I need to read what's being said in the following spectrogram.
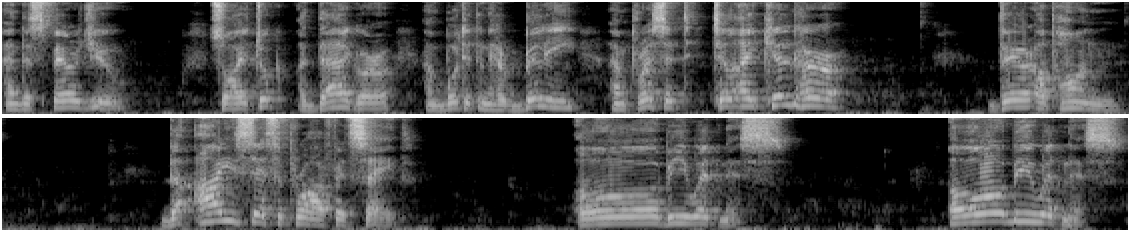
and disparage you. So I took a dagger and put it in her belly and pressed it till I killed her. Thereupon, the ISIS prophet said, Oh, be witness. Oh, be witness.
